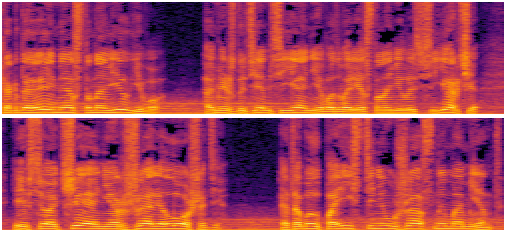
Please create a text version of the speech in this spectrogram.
когда Эми остановил его. А между тем сияние во дворе становилось все ярче, и все отчаяние ржали лошади. Это был поистине ужасный момент.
